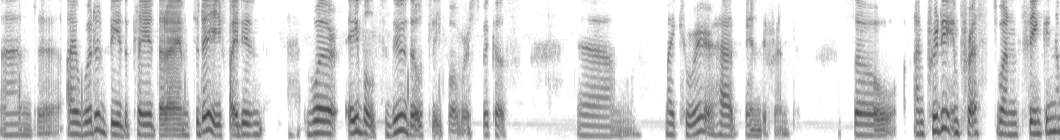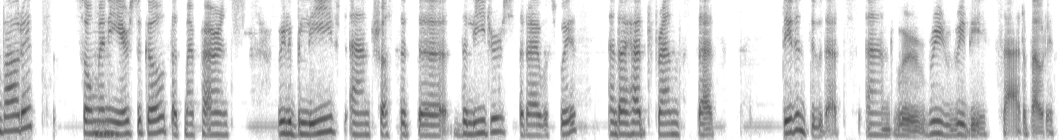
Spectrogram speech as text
And uh, i wouldn't be the player that i am today if i didn't were able to do those sleepovers because um, my career had been different. So I'm pretty impressed when thinking about it so many mm-hmm. years ago that my parents really believed and trusted the the leaders that I was with and I had friends that didn't do that and were really really sad about it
